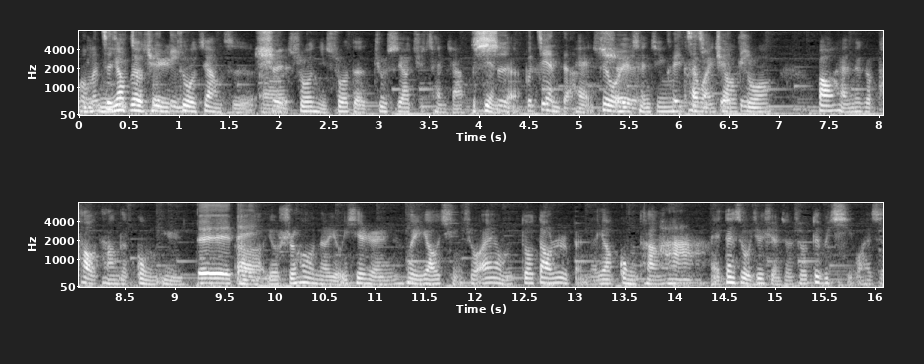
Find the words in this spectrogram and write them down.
我们自己要不要去做这样子？是、呃、说你说的就是要去参加，不见得，不见得。哎，所以我也曾经开玩笑说，包含那个泡汤的共浴，对对对。呃，有时候呢，有一些人会邀请说，哎，我们都到日本了，要共汤啊。哎，但是我就选择说，对不起，我还是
